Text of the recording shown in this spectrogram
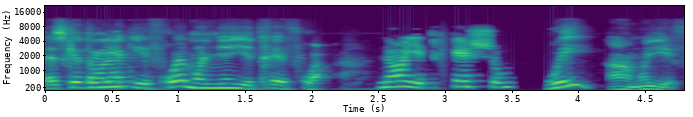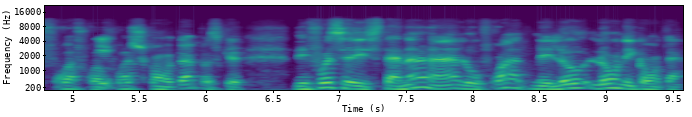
Est-ce que ton lac est froid? Moi, le mien, il est très froid. Non, il est très chaud. Oui? Ah, moi, il est froid, froid, froid. Je suis content parce que des fois, c'est tannant, hein, l'eau froide, mais là, là, on est content.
